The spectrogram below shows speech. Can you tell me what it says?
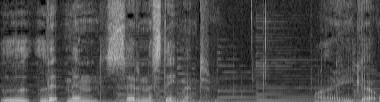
Littman said in a statement. Well, there you go.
